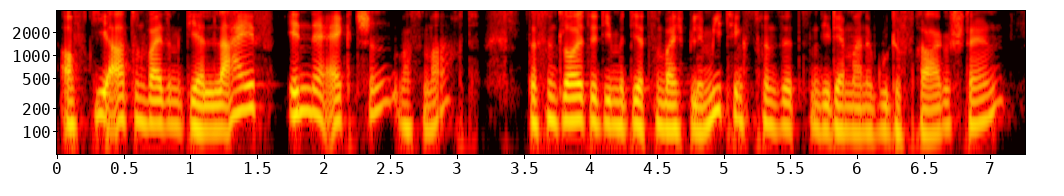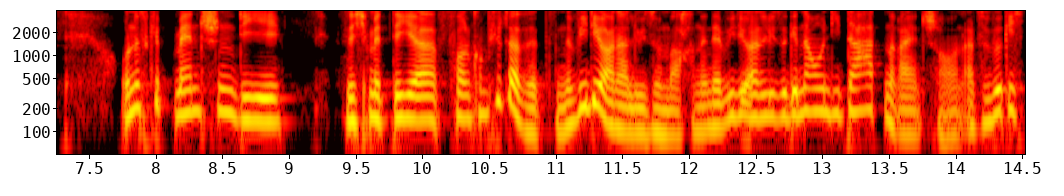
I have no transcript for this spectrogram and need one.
auf die Art und Weise mit dir live in der Action was macht. Das sind Leute, die mit dir zum Beispiel in Meetings drin sitzen, die dir mal eine gute Frage stellen. Und es gibt Menschen, die sich mit dir vor den Computer setzen, eine Videoanalyse machen, in der Videoanalyse genau in die Daten reinschauen. Also wirklich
